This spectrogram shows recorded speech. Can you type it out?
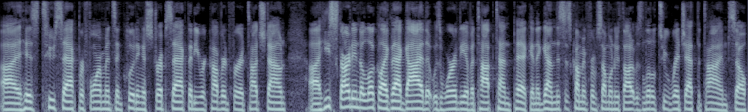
uh, his two sack performance, including a strip sack that he recovered for a touchdown, uh, he's starting to look like that guy that was worthy of a top 10 pick. And again, this is coming from someone who thought it was a little too rich at the time. So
